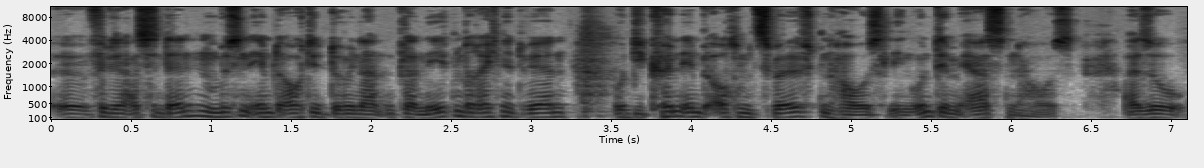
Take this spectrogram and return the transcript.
äh, für den Aszendenten müssen eben auch die dominanten Planeten berechnet werden und die können eben auch im zwölften Haus liegen und im ersten Haus. Also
